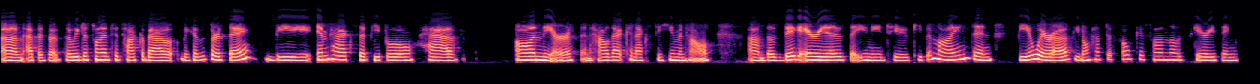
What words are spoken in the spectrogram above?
um, episode. So we just wanted to talk about, because it's Earth Day, the impacts that people have on the earth and how that connects to human health. Um, those big areas that you need to keep in mind and be aware of. You don't have to focus on those scary things,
